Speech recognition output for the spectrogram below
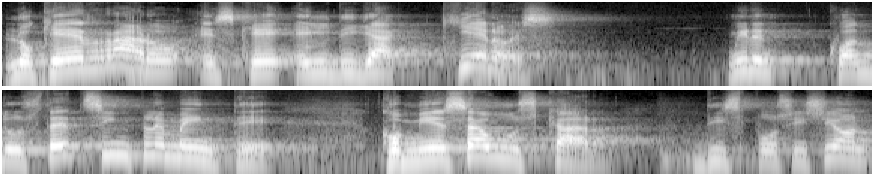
Lo que es raro es que él diga, quiero es. Miren, cuando usted simplemente comienza a buscar disposición,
